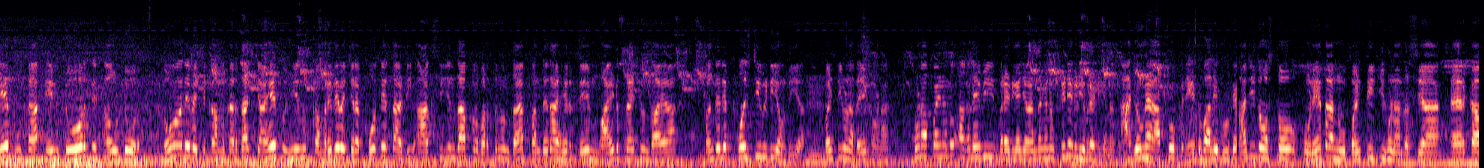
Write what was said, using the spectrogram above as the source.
ਇਹ ਬੂਟਾ ਇਨਡੋਰ ਤੇ ਆਊਟਡੋਰ ਦੋਵਾਂ ਦੇ ਵਿੱਚ ਕੰਮ ਕਰਦਾ ਚਾਹੇ ਤੁਸੀਂ ਇਹਨੂੰ ਕਮਰੇ ਦੇ ਵਿੱਚ ਰੱਖੋ ਤੇ ਤੁਹਾਡੀ ਆਕਸੀਜਨ ਦਾ ਪਰਿਵਰਤਨ ਹੁੰਦਾ ਹੈ ਬੰਦੇ ਦਾ ਹਿਰਦੇ ਮਾਈਂਡ ਫਰੈਸ਼ ਹੁੰਦਾ ਆ ਬੰਦੇ ਦੇ ਪੋਜ਼ਿਟਿਵਿਟੀ ਆਉਂਦੀ ਆ। ਬੰਟੀ ਹੋਣਾ ਦਾ ਇਹ ਕਹਣਾ। ਹੁਣ ਆਪਾਂ ਇਹਨਾਂ ਤੋਂ ਅਗਲੇ ਵੀ ਵੈਰਾਈਟੀਆਂ ਜਾਣਦੇ ਹਾਂ ਕਿਹੜੀਆਂ ਕਿਹੜੀਆਂ ਵੈਰਾਈਟੀਆਂ ਨੇ आज मैं आपको रेड वाले बूटे ਹਾਂਜੀ ਦੋਸਤੋ ਹੁਣੇ ਤੁਹਾਨੂੰ ਬੰਟੀ ਜੀ ਹੁਣਾਂ ਦੱਸਿਆ ਐਰਕਾ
